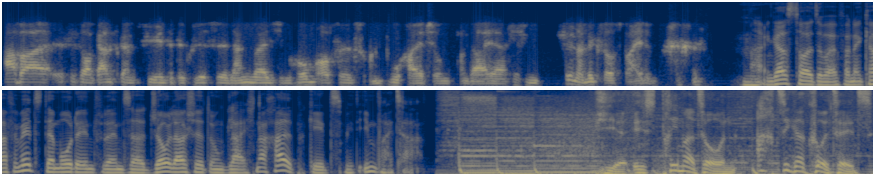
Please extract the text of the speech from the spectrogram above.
Aber es ist auch ganz, ganz viel hinter der Kulisse, langweilig im Homeoffice und Buchhaltung. Von daher ist es ein schöner Mix aus beidem. Mein Gast heute bei Von den Kaffee mit, der Modeinfluencer Joe Laschet und gleich nach halb geht's mit ihm weiter. Hier ist Primaton, 80er Kulthits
